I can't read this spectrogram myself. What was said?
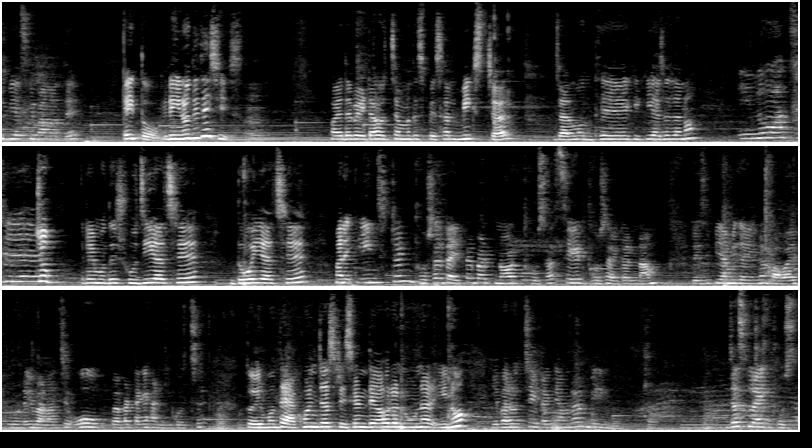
রেসিপি আজকে বানাতে। এই তো এটা ইনো দিয়ে দিয়েছিস হ্যাঁ দেবে এটা হচ্ছে আমাদের স্পেশাল মিক্সচার যার মধ্যে কি কি আছে জানো? ইনো আছে। চুপ এটার মধ্যে সুজি আছে দই আছে মানে ইনস্ট্যান্ট ধোসা টাইপের but not dosa set dosa এটার নাম। রেসিপি আমি জানি না বাবাই পুরোটাই বানাচ্ছে ও ব্যাপারটাকে হ্যান্ডেল করছে। তো এর মধ্যে এখন জাস্ট রিসেন্ট দেওয়া হলো নুন আর ইনো এবার হচ্ছে এটাকে আমরা মিলবো। জাস্ট লাইক ধোসা।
